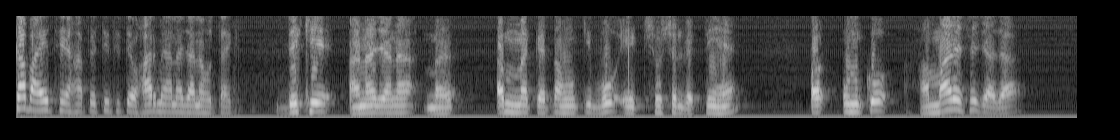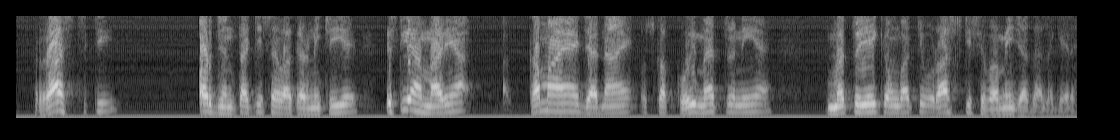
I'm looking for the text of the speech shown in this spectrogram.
कब आए थे यहाँ पे? तिथि त्योहार में आना जाना होता है देखिए आना जाना मैं अब मैं कहता हूँ कि वो एक सोशल व्यक्ति हैं और उनको हमारे से ज़्यादा राष्ट्र की और जनता की सेवा करनी चाहिए। इसलिए हमारे यहाँ कम आए ज़्यादा आए उसका कोई महत्व नहीं है। मैं तो यही कहूँगा कि वो राष्ट्र की सेवा में ही ज़्यादा लगे रहे।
